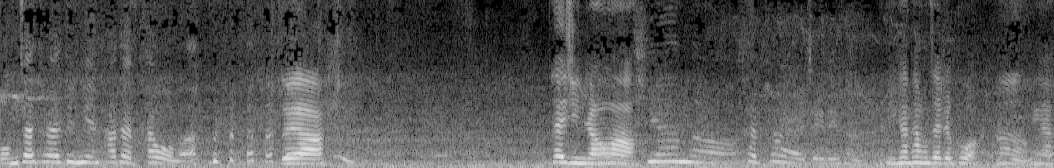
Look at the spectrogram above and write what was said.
们我们在他的对面，他在拍我们。对呀、太紧张了。天哪，害怕呀，这个地方。你看他们在这过，嗯，你看，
